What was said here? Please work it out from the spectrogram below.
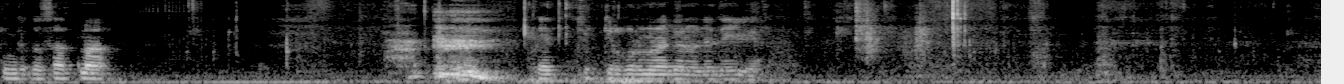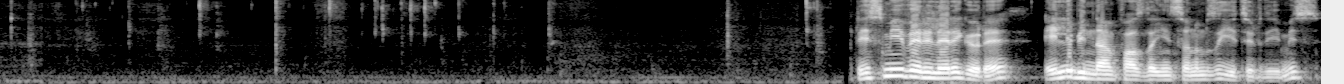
Çünkü kısaltma hep Türk Dil Kurumu'na göre öyle değil ya. Resmi verilere göre 50 binden fazla insanımızı yitirdiğimiz,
